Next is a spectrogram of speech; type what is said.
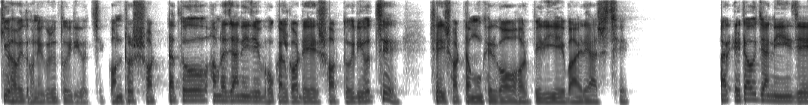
কীভাবে ধ্বনিগুলো তৈরি হচ্ছে। কণ্ঠস্বরটা তো আমরা জানি যে ভোকাল কর্ডে স্বর তৈরি হচ্ছে, সেই স্বরটা মুখের গহ্বর পেরিয়ে বাইরে আসছে। আর এটাও জানি যে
